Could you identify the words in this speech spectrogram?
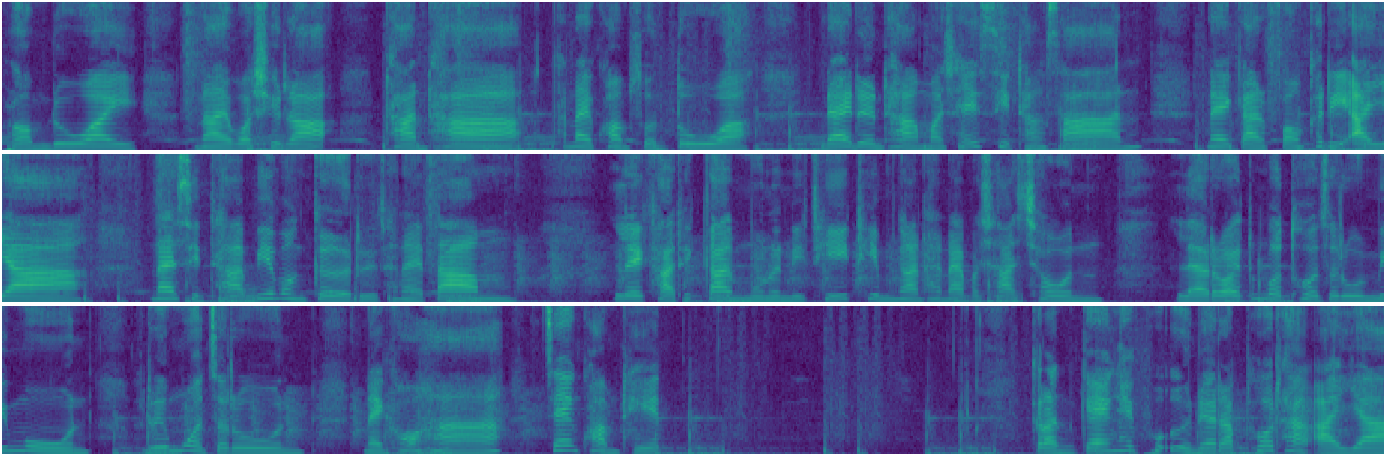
พร้อมด้วย นายวชิระ ทานท่าทนายความส่วนตัว ได้เดินทางมาใช้สิทธิ์ทางศาลในการฟ้องคดีอาญานายสิทธาเบี้ยบังเกิดหรือทนายตั้มเลขาธิการมูลนิธิทีมงานทนายประชาชน และร้อยตำรวจโทจรูนวิมูล หรือหมวดจรูน ในข้อหาแจ้งความเท็จ กลั่นแกล้งให้ผู้อื่นได้รับโทษทางอาญา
